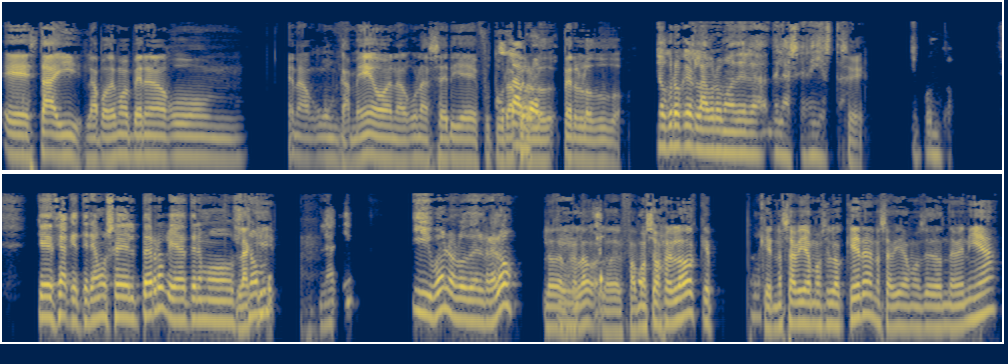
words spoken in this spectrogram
eh, está ahí, la podemos ver en algún en algún cameo, en alguna serie futura, pero lo, pero lo dudo. Yo creo que es la broma de la, de la serie esta. Sí. Y punto. Que decía que teníamos el perro, que ya tenemos Lucky, nombre, Lucky. Y bueno, lo del reloj. Lo del reloj, lo del famoso reloj que, que no sabíamos lo que era, no sabíamos de dónde venía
